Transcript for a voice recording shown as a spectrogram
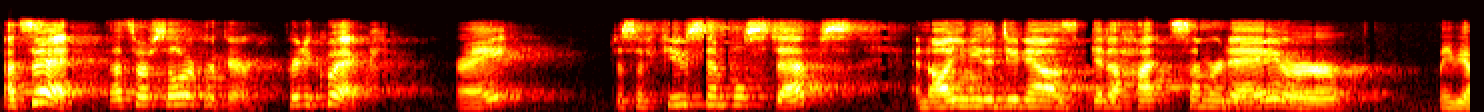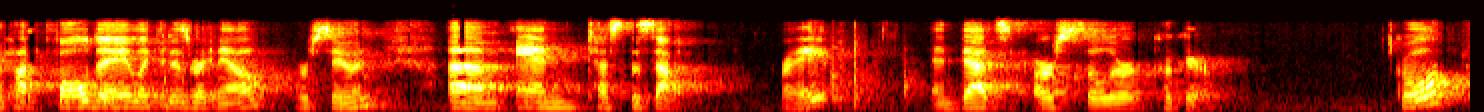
That's it. That's our solar cooker. Pretty quick, right? Just a few simple steps. And all you need to do now is get a hot summer day or maybe a hot fall day like it is right now or soon um, and test this out, right? And that's our solar cooker. Cool?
